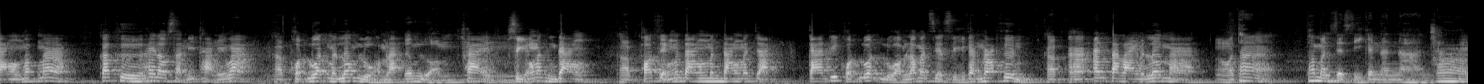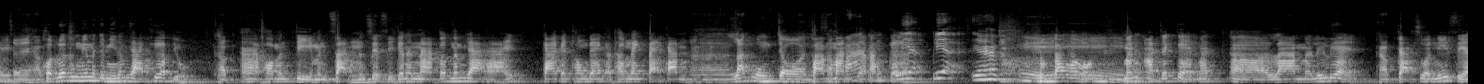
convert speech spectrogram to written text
ดังมากๆ ก็คือให้เราสันนิษฐานไว้ว่าครับ ขดลวดมันเริ่มหลวมแล้วเริ่มหลวมใช่เสียงมันถึงดัง ครับพอเสียงมันดังมันดังมาจากการที่ขดลวดหลวมแล้วมันเสียดสีกันมากขึ้นครับอ่าอันตรายมันเริ่มมา อ๋อถ้า ถ้ามันเสียดสีกันนานใช่ใช่ไหมครับขดลวดพวกนี้มันจะมีน้ำยาเคลือบอยู่ๆครับอ่าพอมันจี่มันสั่นมันเสียดสีกันนานๆต้นน้ำยาหาย กลายเป็นทองแดงกับทองแดงแตะกันอ่าลัดวงจรความมันสปร์จะบังเกิดเปรี้ยเปรี้ยนะครับถูกต้องครับผมมันอาจจะเกิดมาเอ่อลามมาเรื่อยครับๆจากส่วนนี้เสีย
